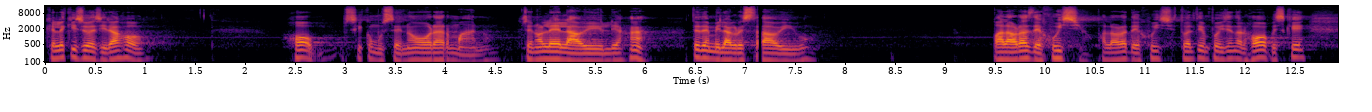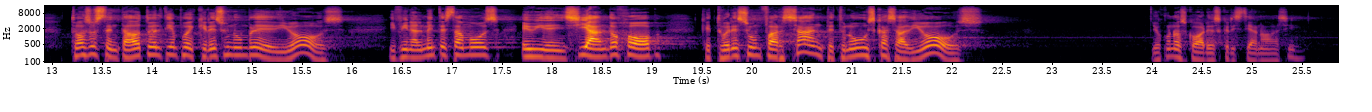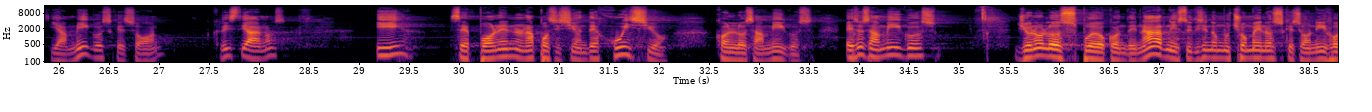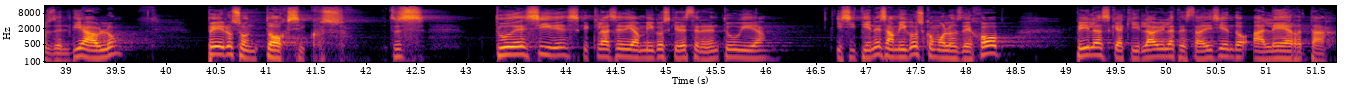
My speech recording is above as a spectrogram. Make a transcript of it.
¿Qué le quiso decir a Job? Job, es que como usted no ora, hermano, usted no lee la Biblia, desde milagro estaba vivo. Palabras de juicio, palabras de juicio, todo el tiempo diciendo al Job, es que tú has sustentado todo el tiempo de que eres un hombre de Dios. Y finalmente estamos evidenciando, Job, que tú eres un farsante, tú no buscas a Dios. Yo conozco varios cristianos así y amigos que son cristianos y se ponen en una posición de juicio con los amigos. Esos amigos yo no los puedo condenar, ni estoy diciendo mucho menos que son hijos del diablo, pero son tóxicos. Entonces, tú decides qué clase de amigos quieres tener en tu vida. Y si tienes amigos como los de Job, pilas que aquí la Biblia te está diciendo alerta.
